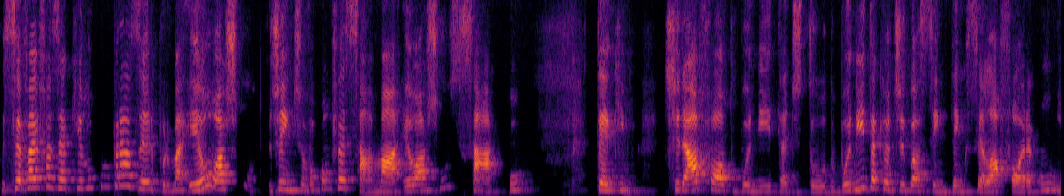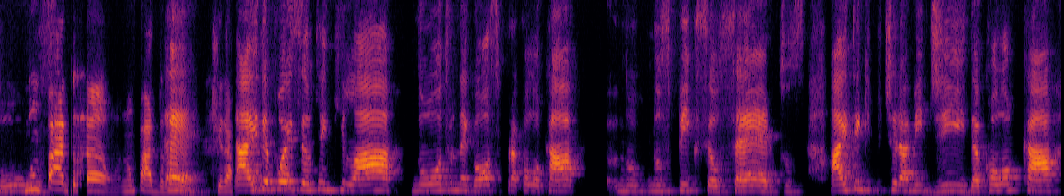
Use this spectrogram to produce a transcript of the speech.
você vai fazer aquilo com prazer. Por eu acho, gente, eu vou confessar, Má, eu acho um saco ter que tirar foto bonita de tudo. Bonita que eu digo assim, tem que ser lá fora com luz. Num padrão, num padrão. É. Tirar Aí depois eu tenho que ir lá no outro negócio para colocar no, nos pixels certos. Aí tem que tirar medida, colocar,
